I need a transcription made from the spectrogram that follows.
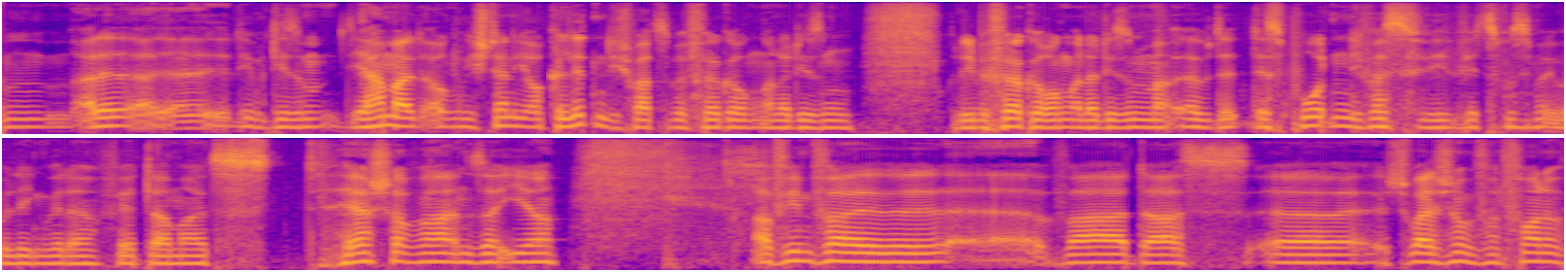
ähm, alle äh, die, diesem die haben halt irgendwie ständig auch gelitten die schwarze Bevölkerung unter diesem oder die Bevölkerung unter diesem äh, Despoten. Ich weiß, wie, jetzt muss ich mal überlegen, wer da wer damals Herrscher war in Zaire. Auf jeden Fall äh, war das, äh, war schon von vorne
